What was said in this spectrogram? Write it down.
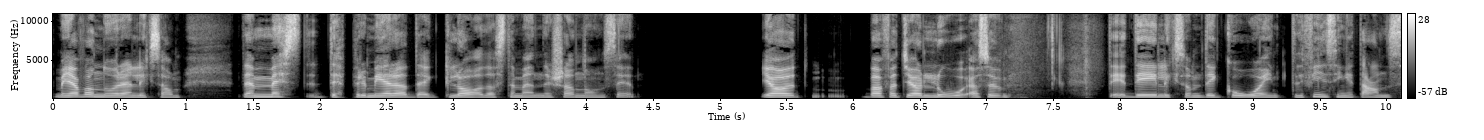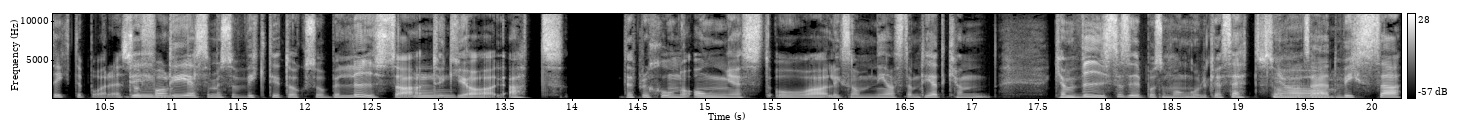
Men jag var nog den, liksom, den mest deprimerade, gladaste människan någonsin. Jag, bara för att jag låg... Alltså, det, det, liksom, det går inte, det finns inget ansikte på det. Så det är folk... det som är så viktigt också att belysa, mm. tycker jag. Att depression och ångest och liksom nedstämdhet kan, kan visa sig på så många olika sätt. Som ja. så att Vissa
